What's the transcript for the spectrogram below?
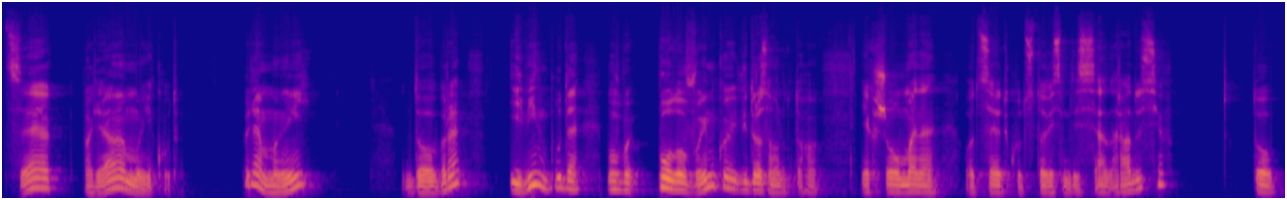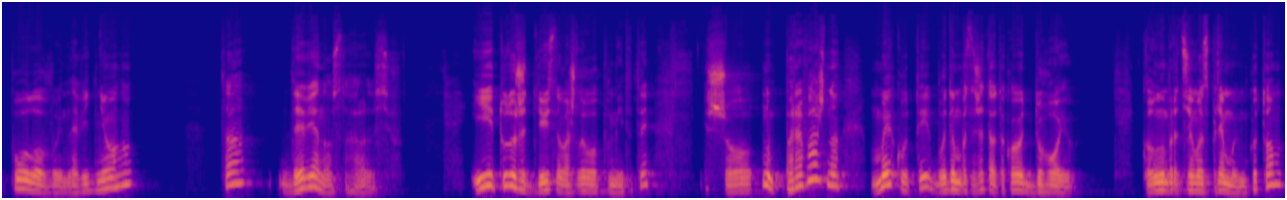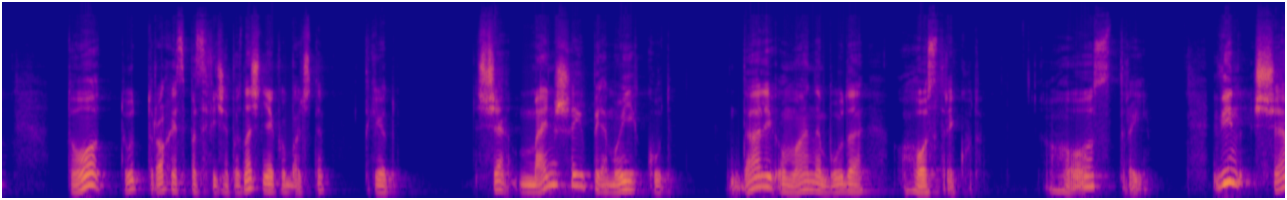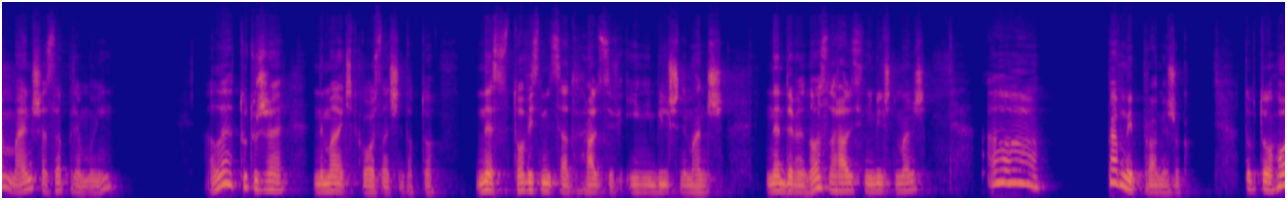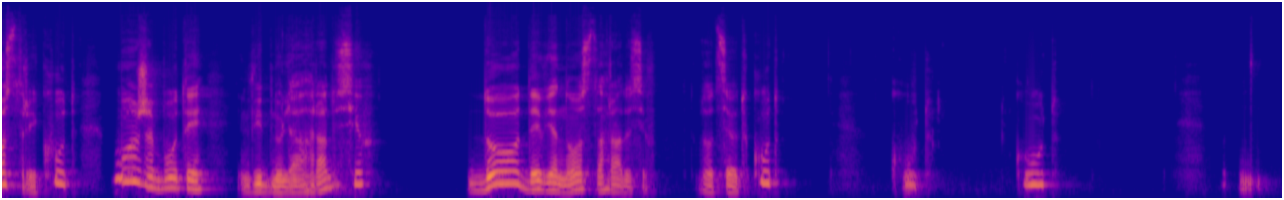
Це прямий кут. Прямий. Добре. І він буде, мов би, половинкою від розгорнутого. Якщо у мене оцей от кут 180 градусів, то половина від нього та 90 градусів. І тут уже дійсно важливо помітити, що ну, переважно ми кути будемо позначати отакою дугою. Коли ми працюємо з прямим кутом, то тут трохи специфічне позначення, як ви бачите, такий от ще менший прямий кут. Далі у мене буде гострий кут. Гострий. Він ще менше за прямий, але тут уже немає чіткого значення. Тобто не 180 градусів і ні більше, ні менш, не 90 градусів, ні більше, ні менш, а певний проміжок. Тобто гострий кут може бути від 0 градусів до 90 градусів. Тобто цей от кут, кут, кут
